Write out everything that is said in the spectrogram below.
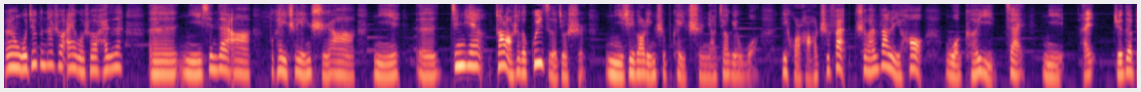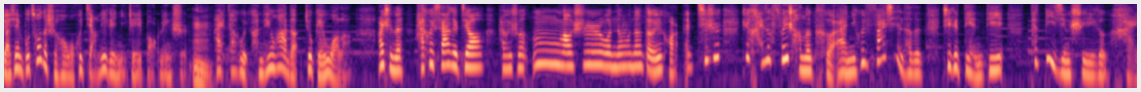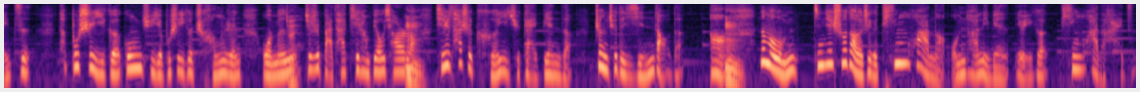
嗯，我就跟他说，哎，我说孩子，嗯、你现在啊不可以吃零食啊，你呃今天张老师的规则就是，你这包零食不可以吃，你要交给我，一会儿好好吃饭，吃完饭了以后，我可以在你哎觉得表现不错的时候，我会奖励给你这一包零食。嗯，哎，他会很听话的，就给我了，而且呢还会撒个娇，还会说，嗯，老师，我能不能等一会儿？哎，其实这个孩子非常的可爱，你会发现他的这个点滴，他毕竟是一个孩子。他不是一个工具，也不是一个成人，我们就是把他贴上标签了。嗯其实他是可以去改变的，正确的引导的啊。嗯那么我们今天说到的这个听话呢，我们团里边有一个听话的孩子，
